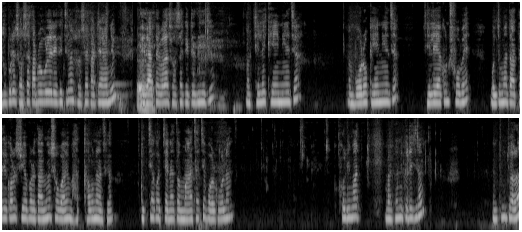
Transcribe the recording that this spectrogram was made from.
দুপুরে শশা কাটবো বলে রেখেছিলাম শশা কাটে হয়নি। এই রাতের বেলা শশা কেটে দিয়েছি। আর ছেলে খেয়ে নিয়েছে বড় খেয়ে নিয়েছে। ছেলে এখন শোবে। বলছে মা তাড়াতাড়ি করো শুয়ে পড়ো। তো আমিও শোবো আমি ভাত খাব না আজকে। ইচ্ছা করছে না। তো মাছ আছে, বরকে বললাম ফলি মাছ মাঝখানে কেটেছিলাম তুমি চলো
